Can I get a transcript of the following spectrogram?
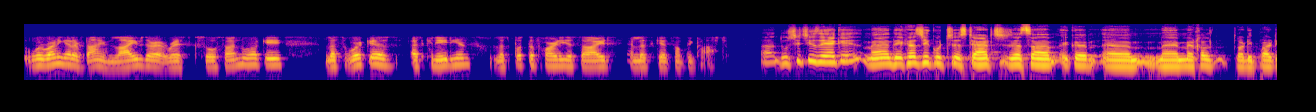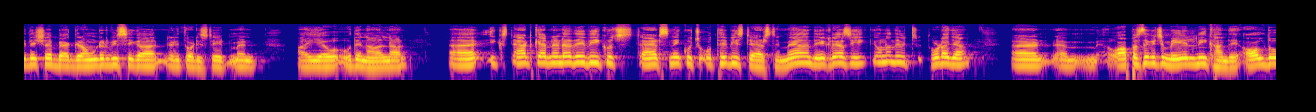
we're running out of time. Lives are at risk. So ਸਾਨੂੰ let's work as as Canadians. Let's put the party aside and let's get something passed. ਦੂਸਰੀ ਚੀਜ਼ ਇਹ ਹੈ ਕਿ ਮੈਂ ਦੇਖ ਰਿਹਾ ਸੀ ਕੁਝ ਸਟੈਟਸ ਜਿਹਾ ਇੱਕ ਮੈਂ ਮੇਰੇ ਖਿਆਲ ਤੁਹਾਡੀ ਪਾਰਟੀ ਦੇ ਸ਼ਾਇਦ ਬੈਕਗ੍ਰਾਉਂਡਰ ਵੀ ਸੀਗਾ ਜਿਹੜੀ ਤੁਹਾਡੀ ਸਟੇਟਮੈਂਟ ਆਈ ਹੈ ਉਹਦੇ ਨਾਲ ਨਾਲ ਇੱਕ ਸਟੈਟ ਕੈਨੇਡਾ ਦੇ ਵੀ ਕੁਝ ਸਟੈਟਸ ਨੇ ਕੁਝ ਉੱਥੇ ਵੀ ਸਟੈਟਸ ਨੇ ਮੈਂ ਦੇਖ ਰਿਹਾ ਸੀ ਕਿ ਉਹਨਾਂ ਦੇ ਵਿੱਚ ਥੋੜਾ ਜਿਹਾ ਆਪਸ ਦੇ ਵਿੱਚ ਮੇਲ ਨਹੀਂ ਖਾਂਦੇ ਆਲਦੋ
